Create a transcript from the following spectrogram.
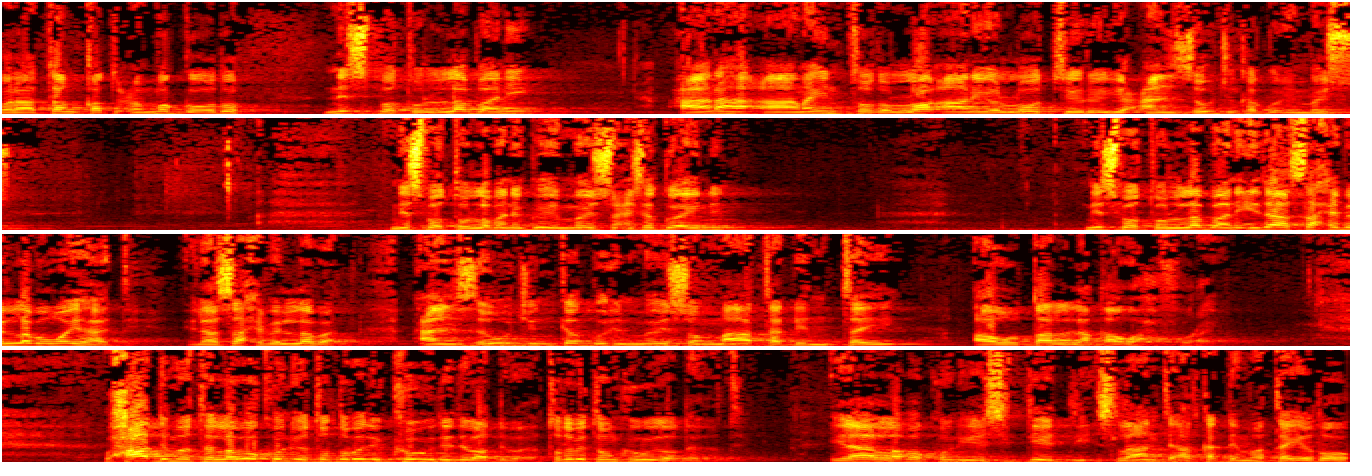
walaa tanqaicu ma go'do nisbat labani caanaha aanayntooda loo aanayo loo tiiriyo can zawjin ka go'i labani go'i mayso an iska go'aynin. Nisbat labani idaa saaxib laban way haadi ilaa saaxib laban. Can zawjin ka go'in mayso maata dhintay aw allaqa wax furay waxaad dhimatay laba kun iyo toddobadii toddobiy toban kowdeed dhimatay ilaa laba kun iyo sideeddii islaantii aad ka dhimatay iyadoo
